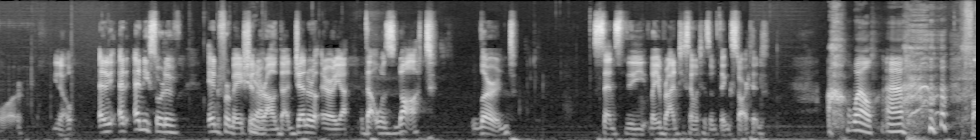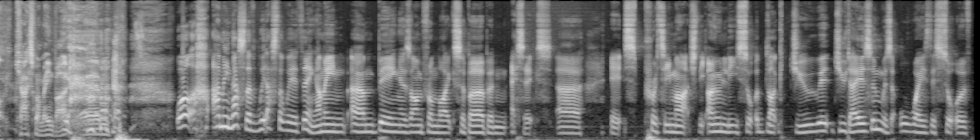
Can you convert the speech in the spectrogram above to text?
or, you know, any, any sort of information yeah. around that general area that was not learned since the labor anti-Semitism thing started. Well, uh... fuck, cast my mind back. Yeah. Um, well, I mean that's the that's the weird thing. I mean, um, being as I'm from like suburban Essex, uh, it's pretty much the only sort of like Jew- Judaism was always this sort of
